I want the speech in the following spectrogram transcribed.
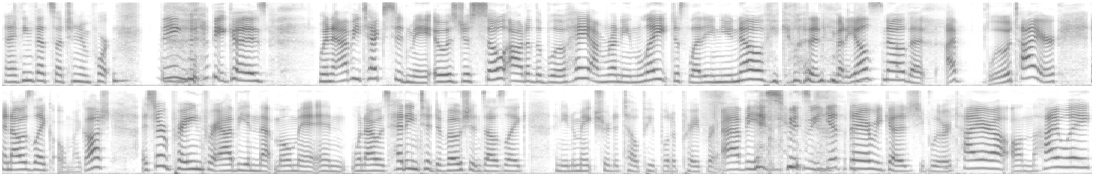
And I think that's such an important thing because when Abby texted me, it was just so out of the blue. Hey, I'm running late, just letting you know if you can let anybody else know that I blew a tire. And I was like, oh my gosh. I started praying for Abby in that moment. And when I was heading to devotions, I was like, I need to make sure to tell people to pray for Abby as soon as we get there because she blew her tire out on the highway.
